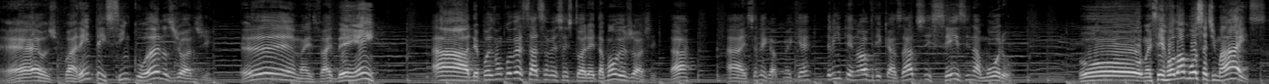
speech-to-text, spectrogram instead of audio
É, os 45 anos, Jorge. É, mas vai bem, hein? Ah, depois vamos conversar sobre essa história aí, tá bom, viu, Jorge? Tá? Ah, isso é legal. Como é que é? 39 de casados e 6 de namoro. Ô, oh, mas você enrolou a moça demais.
